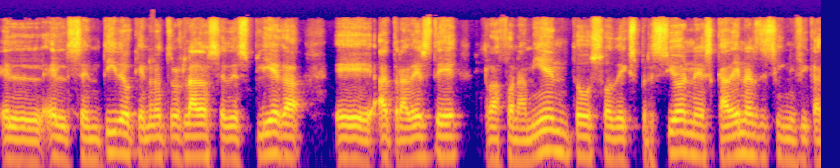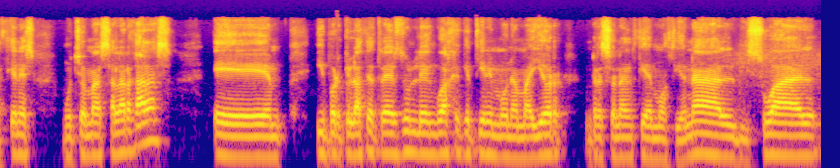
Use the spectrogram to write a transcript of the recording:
el, sentido que en otros lados se despliega eh, a través de razonamientos o de expresiones, cadenas de significaciones mucho más alargadas. Eh, y porque lo hace a través de un lenguaje que tiene una mayor resonancia emocional, visual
